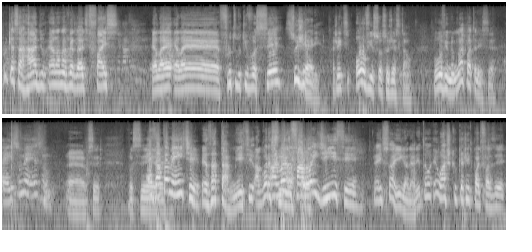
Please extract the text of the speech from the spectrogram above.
porque essa rádio, ela na verdade faz, ela é, ela é fruto do que você sugere. A gente ouve sua sugestão. Ouve mesmo, não é Patrícia? É isso mesmo. É, você. você Exatamente. Exatamente. Agora O sim. Armando ela falou e disse. É isso aí, galera. Então eu acho que o que a gente pode fazer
